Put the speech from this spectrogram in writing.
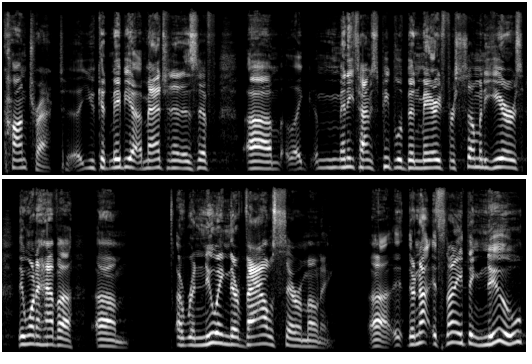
contract. Uh, you could maybe imagine it as if, um, like many times, people who've been married for so many years, they want to have a, um, a renewing their vows ceremony. Uh, they're not, it's not anything new,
